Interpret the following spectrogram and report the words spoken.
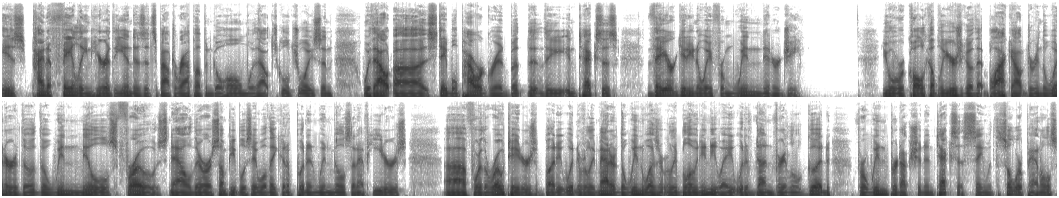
is kind of failing here at the end as it's about to wrap up and go home without school choice and without a uh, stable power grid. But the, the in Texas, they are getting away from wind energy. You'll recall a couple of years ago that blackout during the winter, the the windmills froze. Now there are some people who say, well, they could have put in windmills that have heaters uh, for the rotators, but it wouldn't have really matter. The wind wasn't really blowing anyway. It would have done very little good for wind production in Texas. Same with the solar panels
